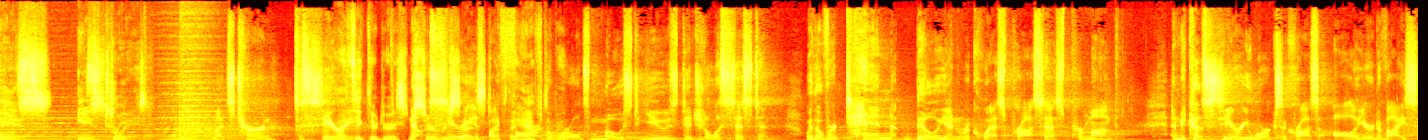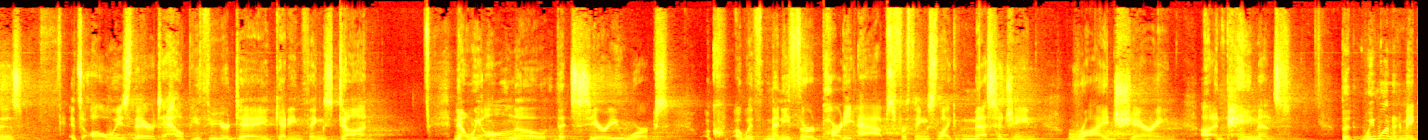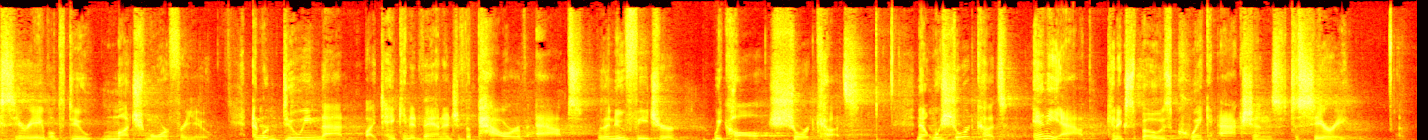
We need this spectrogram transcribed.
This is TWiT. Let's turn to Siri. I think they're doing some now, server-side Siri is by stuff. They far the be. world's most used digital assistant, with over 10 billion requests processed per month. And because Siri works across all your devices, it's always there to help you through your day getting things done. Now, we all know that Siri works with many third party apps for things like messaging, ride sharing, uh, and payments. But we wanted to make Siri able to do much more for you. And we're doing that by taking advantage of the power of apps with a new feature we call shortcuts. Now, with shortcuts, any app can expose quick actions to Siri.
